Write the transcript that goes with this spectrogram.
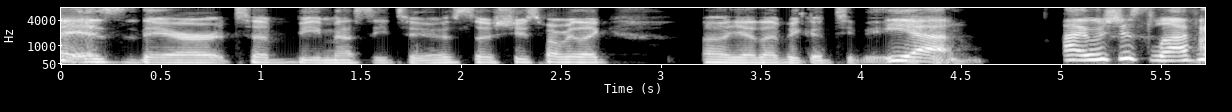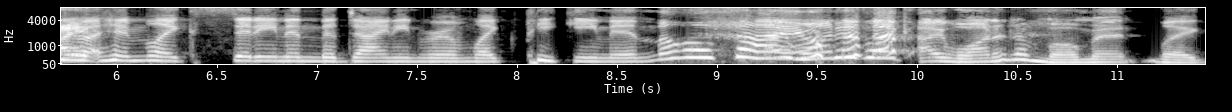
by it. is there to be messy too. So she's probably like, "Oh yeah, that'd be good TV." Yeah. I was just laughing I- about him like sitting in the dining room, like peeking in the whole time. I wanted like I wanted a moment like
